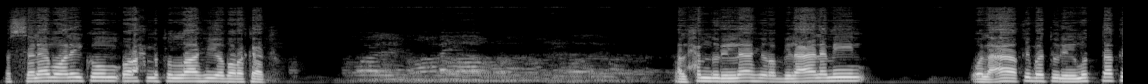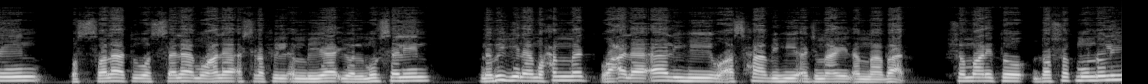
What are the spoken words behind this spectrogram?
السلام عليكم ورحمة الله وبركاته الحمد لله رب العالمين والعاقبة للمتقين والصلاة والسلام على أشرف الأنبياء والمرسلين نبينا محمد وعلى آله وأصحابه أجمعين أما بعد সম্মানিত দর্শক মণ্ডলী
